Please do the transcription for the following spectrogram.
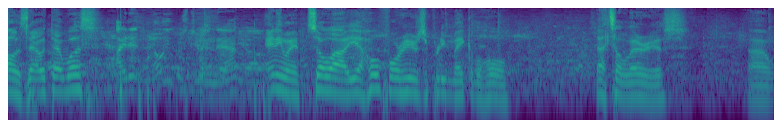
oh, is that what that was? I didn't know he was doing that. Anyway, so uh, yeah, hole four here is a pretty makeable hole. That's hilarious. Uh,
